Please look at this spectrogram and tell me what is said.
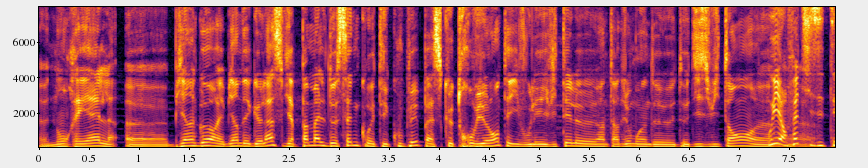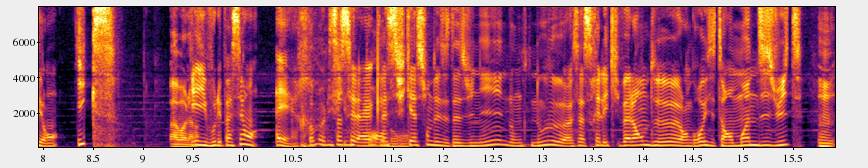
non réelles, euh, bien gore et bien dégueulasses. Il y a pas mal de scènes qui ont été coupées parce que trop violentes et ils voulaient éviter le interdit au moins de, de 18 ans. euh, Oui, en fait, ils étaient en X. Ah voilà. Et ils voulaient passer en R. Comme Ça, c'est la porno. classification des États-Unis. Donc, nous, euh, ça serait l'équivalent de. En gros, ils étaient en moins de 18 Mm. et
